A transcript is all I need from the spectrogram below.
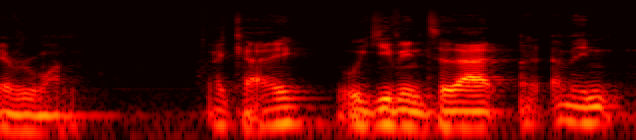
everyone. Okay, we give in to that. I mean,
